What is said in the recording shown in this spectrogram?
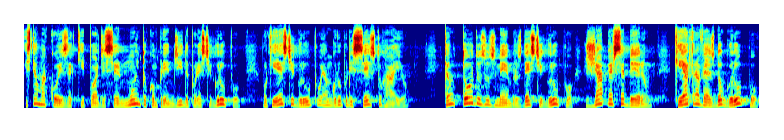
Isto é uma coisa que pode ser muito compreendida por este grupo, porque este grupo é um grupo de sexto raio. Então, todos os membros deste grupo já perceberam que é através do grupo,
